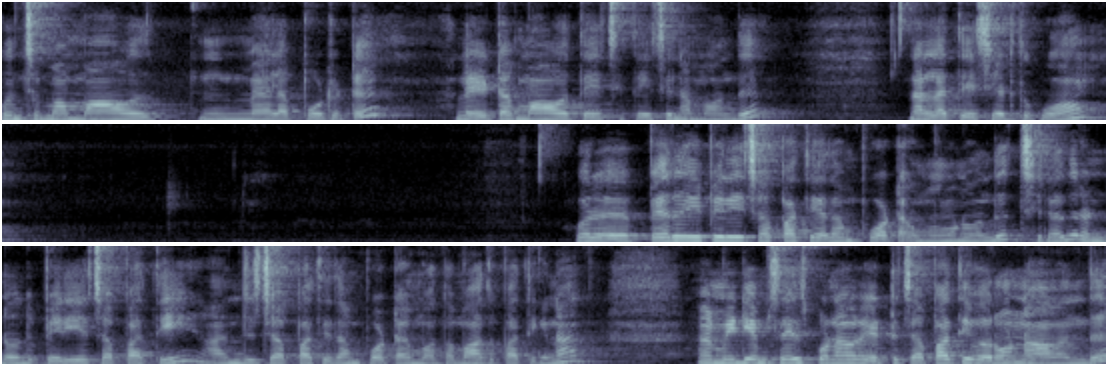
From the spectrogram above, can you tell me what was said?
கொஞ்சமாக மாவு மேலே போட்டுட்டு லைட்டாக மாவை தேய்ச்சி தேய்ச்சி நம்ம வந்து நல்லா தேய்ச்சி எடுத்துக்குவோம். ஒரு பெரிய பெரிய சப்பாத்தியாக தான் போட்டேன். மூணு வந்து சின்னது ரெண்டு வந்து பெரிய சப்பாத்தி. அஞ்சு சப்பாத்தி தான் போட்டேன் மொத்தமாக அது பார்த்திங்கன்னா மீடியம் சைஸ் போனால் ஒரு எட்டு சப்பாத்தி வரும். நான் வந்து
